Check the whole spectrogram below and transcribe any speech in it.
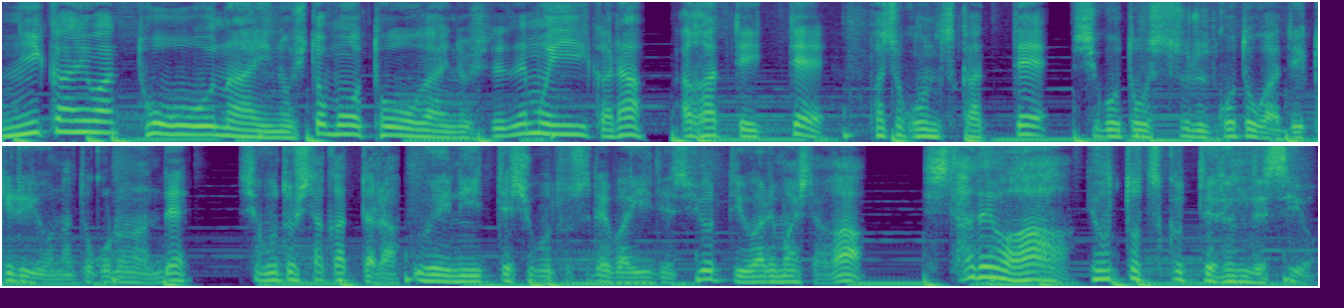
2階は島内の人も島外の人でもいいから上がっていってパソコン使って仕事をすることができるようなところなんで仕事したかったら上に行って仕事すればいいですよって言われましたが下ではヨット作ってるんですよ。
